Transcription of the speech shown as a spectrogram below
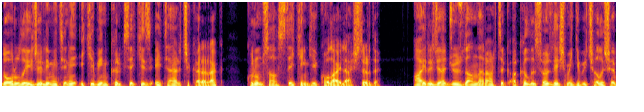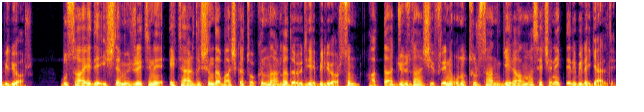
doğrulayıcı limitini 2048 Ether çıkararak kurumsal staking'i kolaylaştırdı. Ayrıca cüzdanlar artık akıllı sözleşme gibi çalışabiliyor. Bu sayede işlem ücretini Ether dışında başka tokenlarla da ödeyebiliyorsun, hatta cüzdan şifreni unutursan geri alma seçenekleri bile geldi.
